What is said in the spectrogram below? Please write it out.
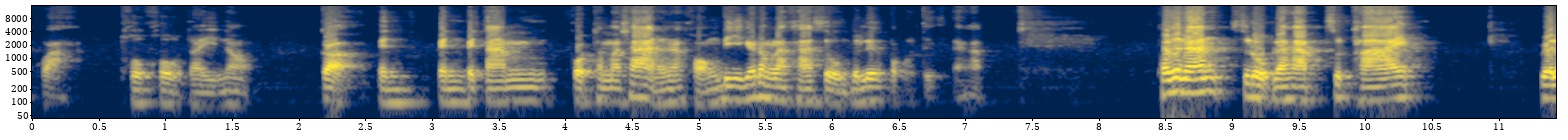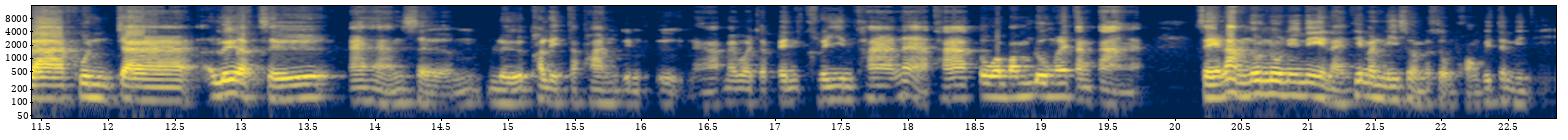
ำกว่าโทโคไตรนอล ก็เป็นเป็นไปตามกฎธรรมชาตินะของดีก็ต้องราคาสูงเป็นเรื่องปกตินะครับ เพราะฉะนั้นสรุปนะครับสุดท้าย เวลาคุณจะเลือกซื้ออาหารเสริมหรือผลิตภัณฑ์อื่นๆนะครับ ไม่ว่าจะเป็นครีมทาหน้าทาตัวบำรุงอะไรต่างๆเซรั่มนู่นนู่นนี่อะไรที่มันมีส่วนผสมของวิตามินอ e. ี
